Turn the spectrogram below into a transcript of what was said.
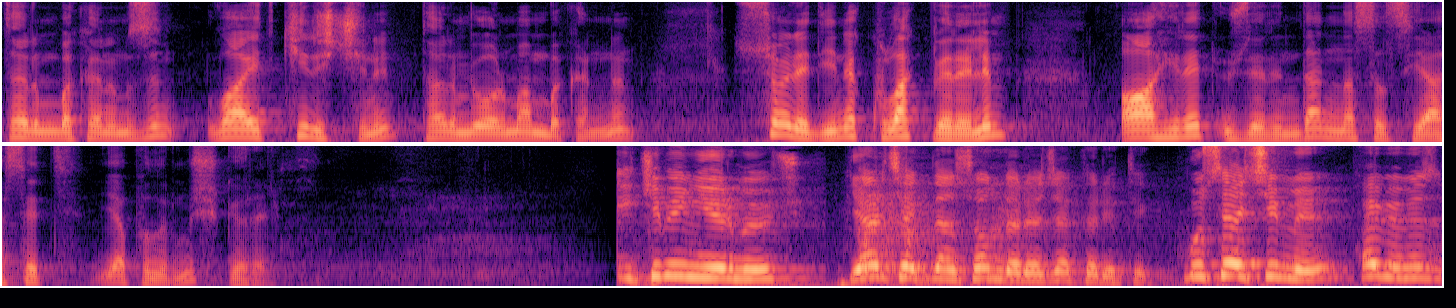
Tarım Bakanımızın Vahit Kirişçi'nin, Tarım ve Orman Bakanı'nın söylediğine kulak verelim. Ahiret üzerinden nasıl siyaset yapılırmış görelim. 2023 gerçekten son derece kritik. Bu seçimi hepimiz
